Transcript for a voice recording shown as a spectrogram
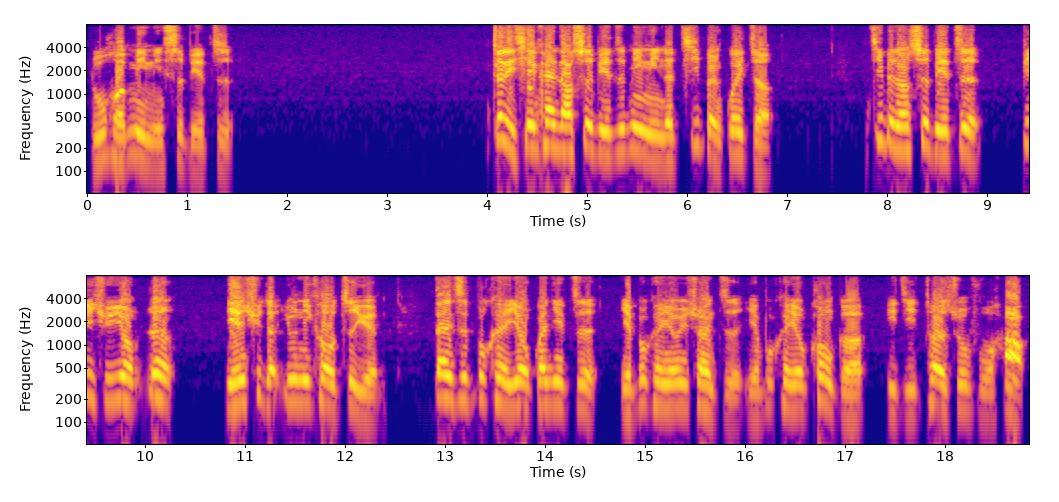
如何命名识别字。这里先看到识别字命名的基本规则：基本上识别字必须用任连续的 Unicode 字元，但是不可以用关键字。也不可以用预算子，也不可以用空格以及特殊符号。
